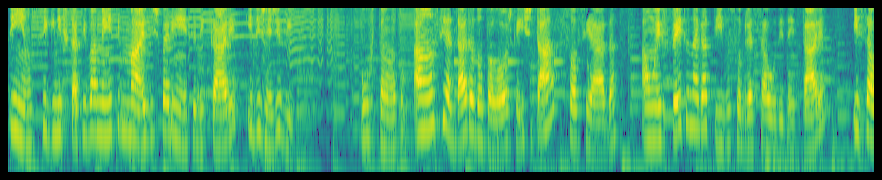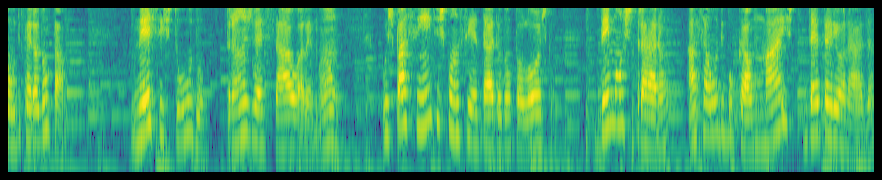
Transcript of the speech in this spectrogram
tinham significativamente mais experiência de cárie e de gengivite. Portanto, a ansiedade odontológica está associada a um efeito negativo sobre a saúde dentária e saúde periodontal. Nesse estudo transversal alemão, os pacientes com ansiedade odontológica demonstraram a saúde bucal mais deteriorada,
